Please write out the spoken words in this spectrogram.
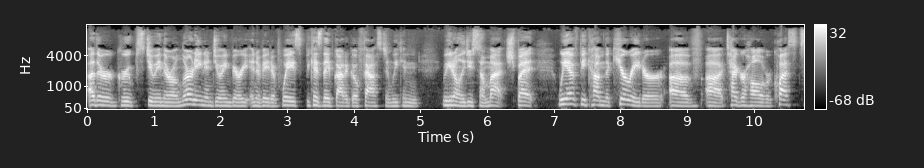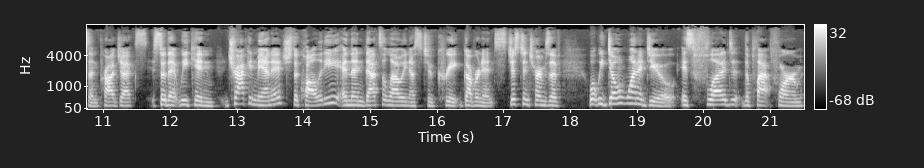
other groups doing their own learning and doing very innovative ways because they've got to go fast and we can, we can only do so much. But we have become the curator of uh, Tigerhall requests and projects so that we can track and manage the quality. And then that's allowing us to create governance just in terms of what we don't want to do is flood the platform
